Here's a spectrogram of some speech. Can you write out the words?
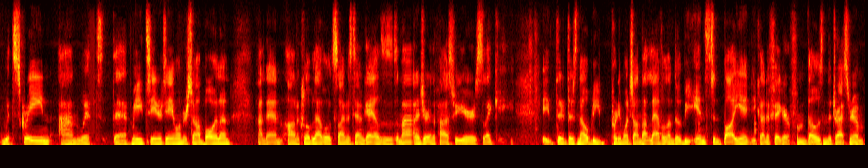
with Skryne and with the Meath senior team under Sean Boylan and then on a club level with Simonstown Gaels as a manager in the past few years, like it, there, there's nobody pretty much on that level, and there'll be instant buy-in. You kind of figure from those in the dressing room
